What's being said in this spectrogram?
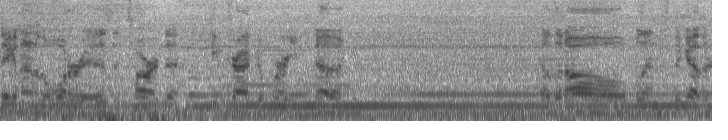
digging under the water is it's hard to keep track of where you've dug because it all blends together.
